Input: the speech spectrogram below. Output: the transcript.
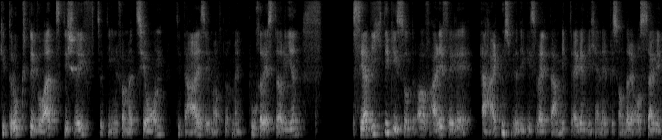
gedruckte Wort, die Schrift, die Information, die da ist, eben auch durch mein Buch restaurieren, sehr wichtig ist und auf alle Fälle erhaltenswürdig ist, weil damit eigentlich eine besondere Aussage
